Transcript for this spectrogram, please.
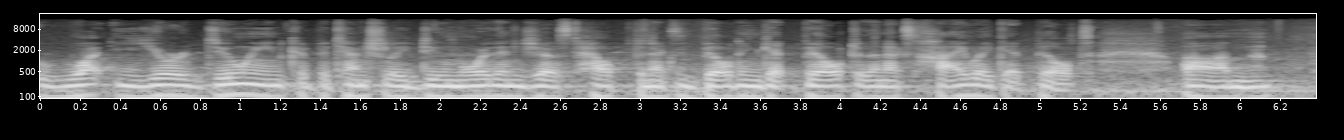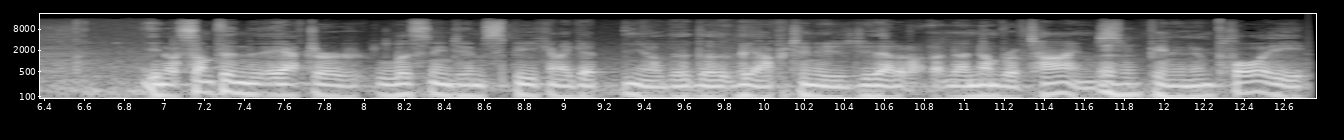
what you're doing could potentially do more than just help the next building get built or the next highway get built. Um, you know, something after listening to him speak, and I get you know the, the, the opportunity to do that a, a number of times, mm-hmm. being an employee,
